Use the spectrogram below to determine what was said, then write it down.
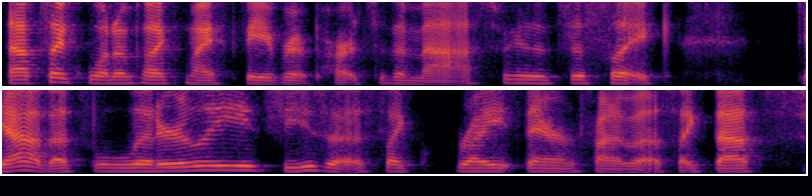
that's like one of like my favorite parts of the mass because it's just like yeah that's literally jesus like right there in front of us like that's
